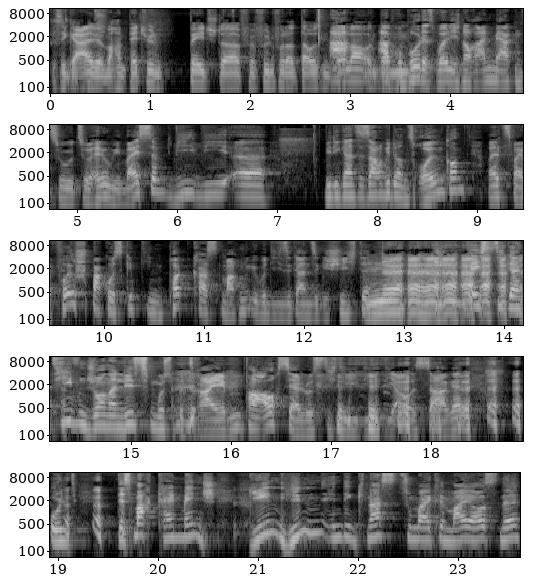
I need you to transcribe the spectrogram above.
Ist egal, wir machen Patreon-Page da für 500.000 Ah, Dollar und dann... apropos, das wollte ich noch anmerken zu, zu Halloween. Weißt du, wie, wie, äh, wie die ganze Sache wieder ins Rollen kommt? Weil es zwei Vollspackos gibt, die einen Podcast machen über diese ganze Geschichte. investigativen Journalismus betreiben. War auch sehr lustig, die, die, die Aussage. Und das macht kein Mensch. Gehen hin in den Knast zu Michael Myers, ne?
